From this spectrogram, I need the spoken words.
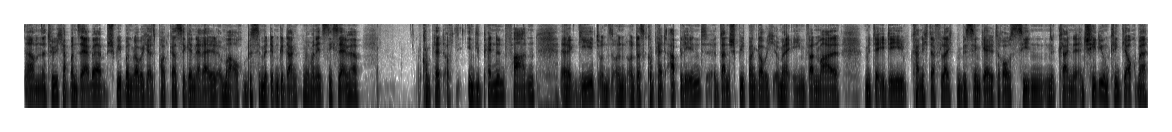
Ähm, natürlich hat man selber, spielt man, glaube ich, als Podcaster generell immer auch ein bisschen mit dem Gedanken, wenn man jetzt nicht selber komplett auf Independent-Faden äh, geht und, und, und das komplett ablehnt, dann spielt man, glaube ich, immer irgendwann mal mit der Idee, kann ich da vielleicht ein bisschen Geld rausziehen, eine kleine Entschädigung. Klingt ja auch immer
